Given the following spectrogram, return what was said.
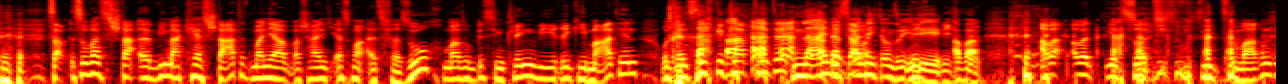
So, sowas äh, wie Marquez startet man ja wahrscheinlich erstmal als Versuch, mal so ein bisschen klingen wie Ricky Martin. Und wenn es nicht geklappt hätte. Nein, das war mal, nicht unsere Idee, aber- gut. aber aber jetzt so diese Musik zu machen.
